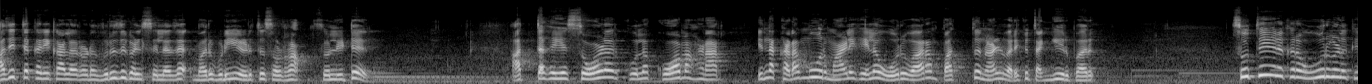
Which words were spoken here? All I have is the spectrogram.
ஆதித்த கரிகாலரோட விருதுகள் சிலதை மறுபடியும் எடுத்து சொல்கிறான் சொல்லிட்டு அத்தகைய சோழர் குல கோமகனார் இந்த கடம்பூர் மாளிகையில் ஒரு வாரம் பத்து நாள் வரைக்கும் தங்கியிருப்பார். சுற்றி இருக்கிற ஊர்களுக்கு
